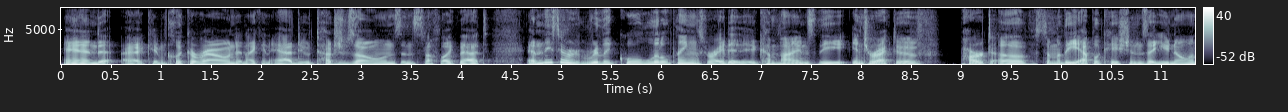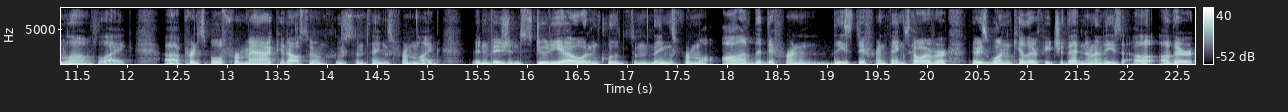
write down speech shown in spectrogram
And I can click around and I can add new touch zones and stuff like that. And these are really cool little things, right? It, it combines the interactive part of some of the applications that you know and love, like uh, Principle for Mac. It also includes some things from like InVision Studio. It includes some things from all of the different these different things. However, there's one killer feature that none of these uh, other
